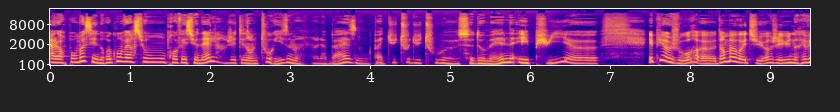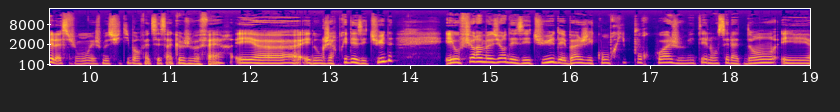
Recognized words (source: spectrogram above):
Alors pour moi, c'est une reconversion professionnelle. J'étais dans le tourisme à la base, donc pas du tout, du tout euh, ce domaine. Et puis, euh, et puis un jour, euh, dans ma voiture, j'ai eu une révélation et je me suis dit, bah, en fait, c'est ça que je veux faire. Et, et donc j'ai repris des études. Et au fur et à mesure des études, eh ben, j'ai compris pourquoi je m'étais lancée là-dedans. Et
